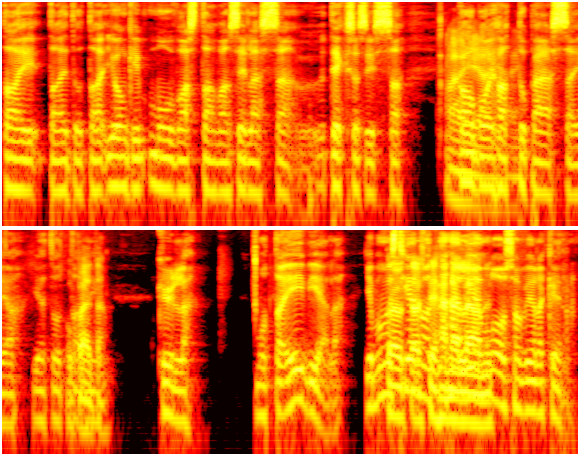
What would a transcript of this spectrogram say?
tai, tai tota, jonkin muun vastaavan selässä Texasissa cowboy-hattu päässä. Ja, ja tota, niin, kyllä, mutta ei vielä. Ja mun mielestä hienoa, että nähdään Liam Lawson vielä kerran.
